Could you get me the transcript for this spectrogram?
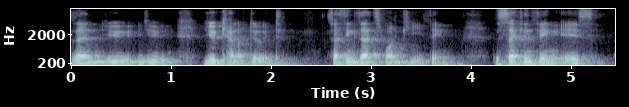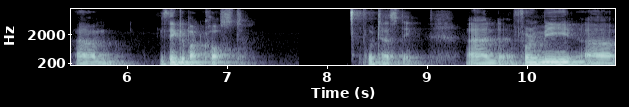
then you you you cannot do it. So I think that's one key thing. The second thing is um, you think about cost for testing. And for me, uh,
